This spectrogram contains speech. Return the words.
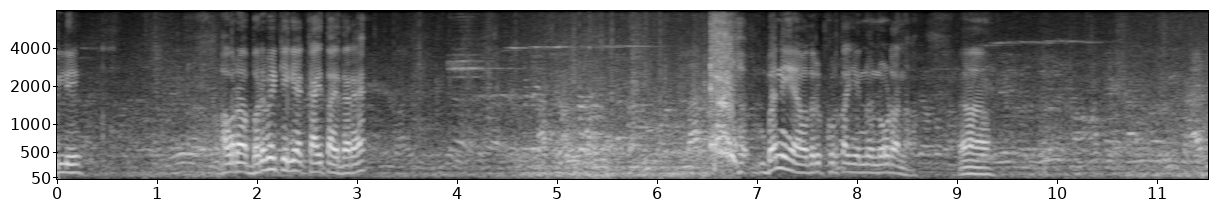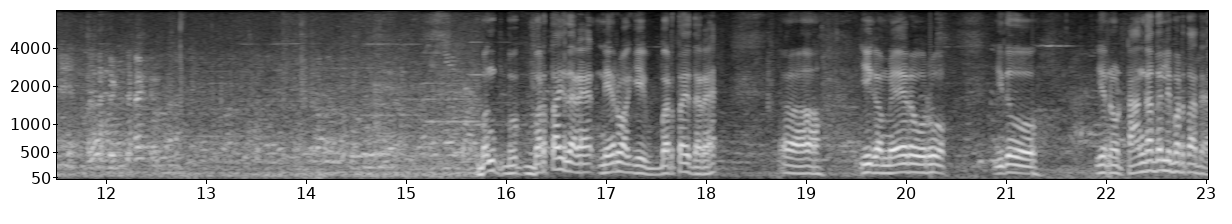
ಇಲ್ಲಿ ಅವರ ಬರಬೇಕಿಗೆ ಕಾಯ್ತಾ ಇದ್ದಾರೆ. ಬನ್ನಿ ಅದರ ಕುರಿತಾಗಿ ಇನ್ನು ನೋಡೋಣ ಬಂದ್ ಬರ್ತಾ ಇದ್ದಾರೆ ನೇರವಾಗಿ ಬರ್ತಾ ಇದ್ದಾರೆ. ಈಗ ಮೇಯರ್ ಅವರು ಇದು ಏನು ಟಾಂಗಾದಲ್ಲಿ ಬರ್ತಾ ಇದೆ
